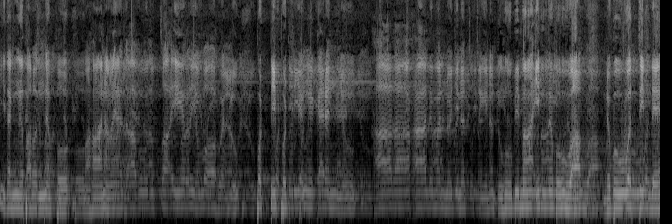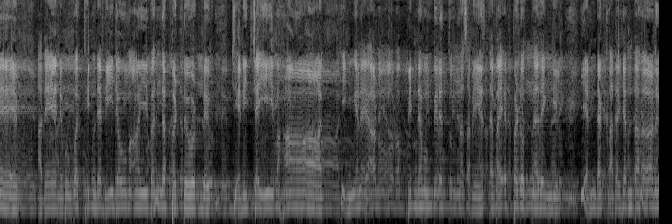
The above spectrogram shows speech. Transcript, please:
ഇതങ്ങ് പറഞ്ഞപ്പോ മഹാനായ പൊട്ടി പൊട്ടി അങ്ങ് കരഞ്ഞു. അതേ നുപൂവത്തിന്റെ ബീജവുമായി ബന്ധപ്പെട്ടുകൊണ്ട് ജനിച്ച ഈ മഹാൻ ഇങ്ങനെയാണോ റബ്ബിന്റെ മുമ്പിലെത്തുന്ന സമയത്ത് ഭയപ്പെടുന്നതെങ്കിൽ എന്റെ കഥ എന്താണ്?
